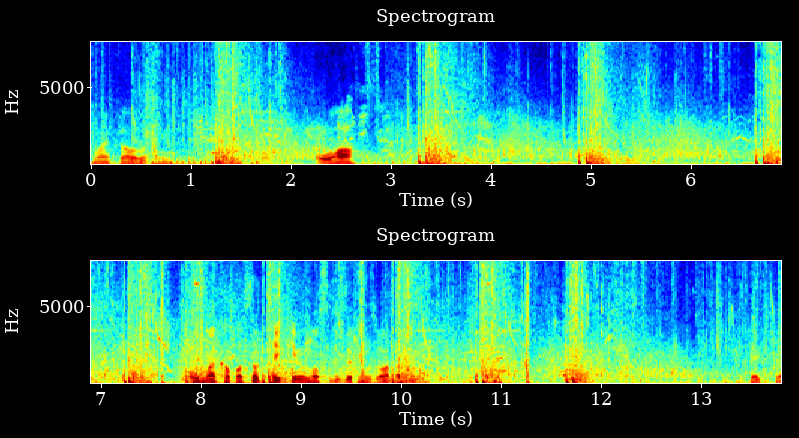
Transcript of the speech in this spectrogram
Sniper al bakayım. Oha. Lan kafasına tekeyim nasıl bir zırhınız var lan? Bekle.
